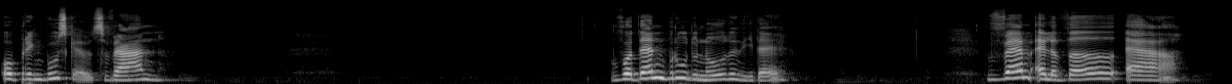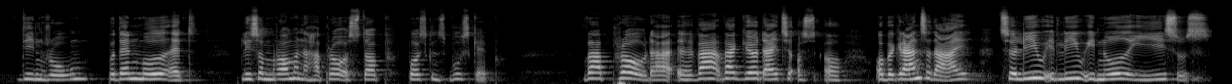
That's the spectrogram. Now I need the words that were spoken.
og bringe budskabet til verden. Hvordan bruger du nåden i dag? Hvem eller hvad er din rom på den måde, at ligesom romerne har prøvet at stoppe påskens budskab? Hvad, prøv dig, øh, hvad, hvad gør dig til at, at, at begrænse dig til at leve et liv i noget i Jesus?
